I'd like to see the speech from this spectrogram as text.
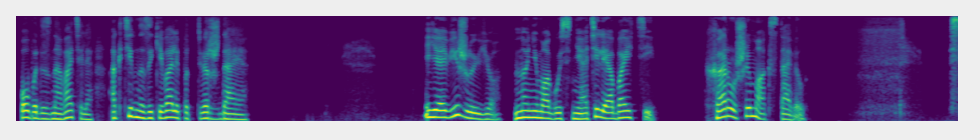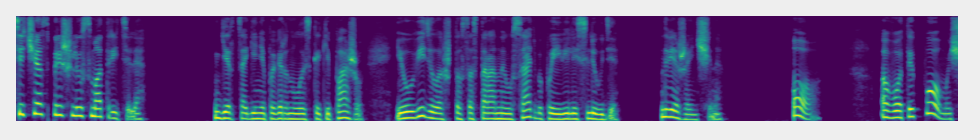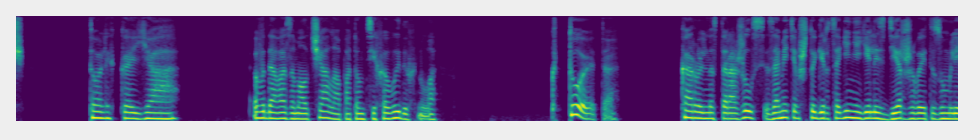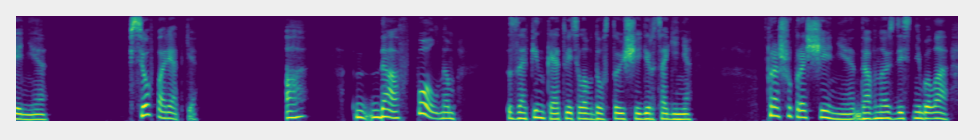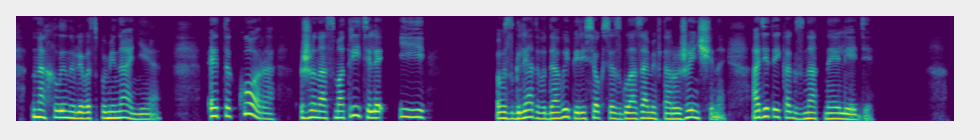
Оба дознавателя активно закивали, подтверждая — я вижу ее, но не могу снять или обойти. Хороший маг ставил. Сейчас пришлю смотрителя. Герцогиня повернулась к экипажу и увидела, что со стороны усадьбы появились люди. Две женщины. О, вот и помощь. Только я... Вдова замолчала, а потом тихо выдохнула. «Кто это?» Король насторожился, заметив, что герцогиня еле сдерживает изумление. «Все в порядке?» «А? Да, в полном», — запинкой ответила вдовствующая герцогиня. «Прошу прощения, давно здесь не была, нахлынули воспоминания. Это Кора, жена смотрителя, и...» Взгляд вдовы пересекся с глазами второй женщины, одетой как знатная леди.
